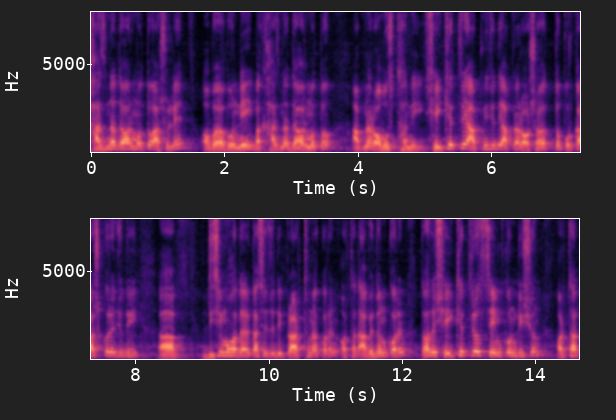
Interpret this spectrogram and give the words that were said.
খাজনা দেওয়ার মতো আসলে অবয়ব নেই বা খাজনা দেওয়ার মতো আপনার অবস্থা নেই। সেই ক্ষেত্রে আপনি যদি আপনার অসহায়ত্ব প্রকাশ করে যদি ডিসি মহোদয়ের কাছে যদি প্রার্থনা করেন, অর্থাৎ আবেদন করেন, তাহলে সেই ক্ষেত্রেও সেম কন্ডিশন অর্থাৎ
